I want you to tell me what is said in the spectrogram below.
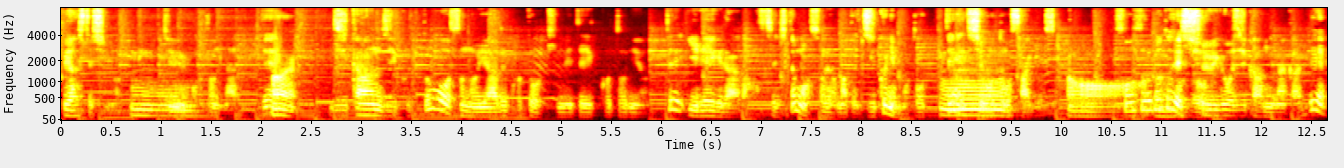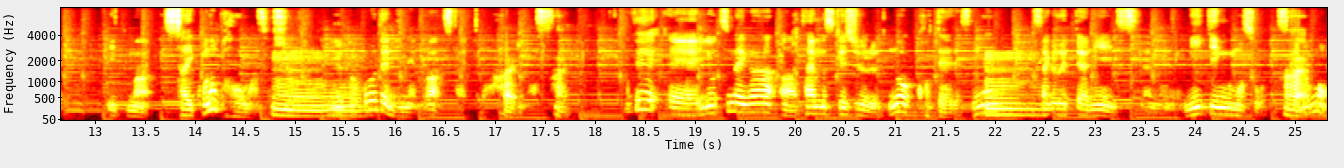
増やしてしまうっていうことになるので、はい、時間軸とそのやることを決めていくことによってイレギュラーが発生してもそれをまた軸に戻って仕事を作業する。そうすることで就業時間の中でまあ、最高のパフォーマンスをしようというところで理念は伝えています。はい。はいで、えー、4つ目があタイムスケジュールの固定ですね。先ほど言ったようにあの、ミーティングもそうですけども、は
